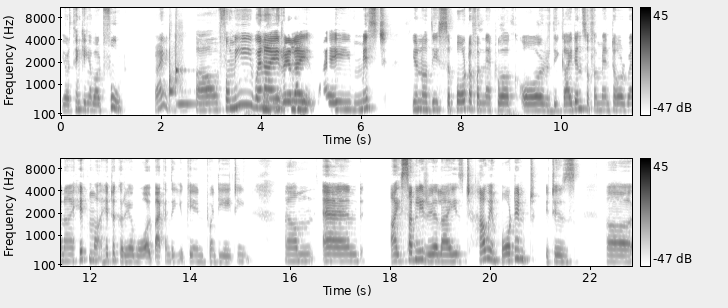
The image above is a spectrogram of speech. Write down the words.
you're thinking about food, right? Uh, for me, when I Mm-hmm. Mm-hmm. realized I missed, you know, the support of a network or the guidance of a mentor when I hit my, hit a career wall back in the UK in 2018 um, and I suddenly realized how important it is uh,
